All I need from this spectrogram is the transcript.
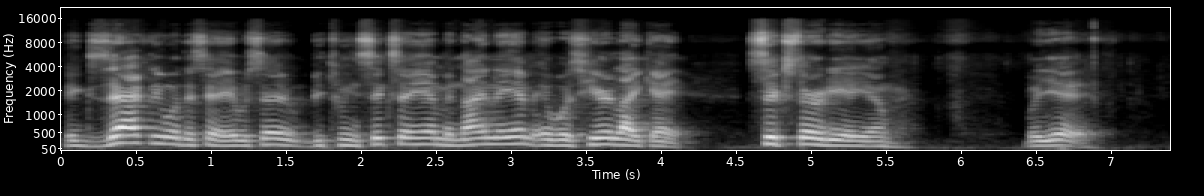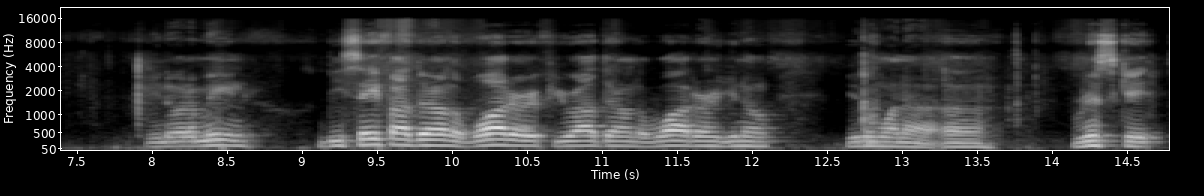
Exactly what they say. It was said between 6 a.m. and 9 a.m. It was here like at 6.30 a.m. But yeah, you know what I mean? Be safe out there on the water. If you're out there on the water, you know, you don't want to uh, risk it,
